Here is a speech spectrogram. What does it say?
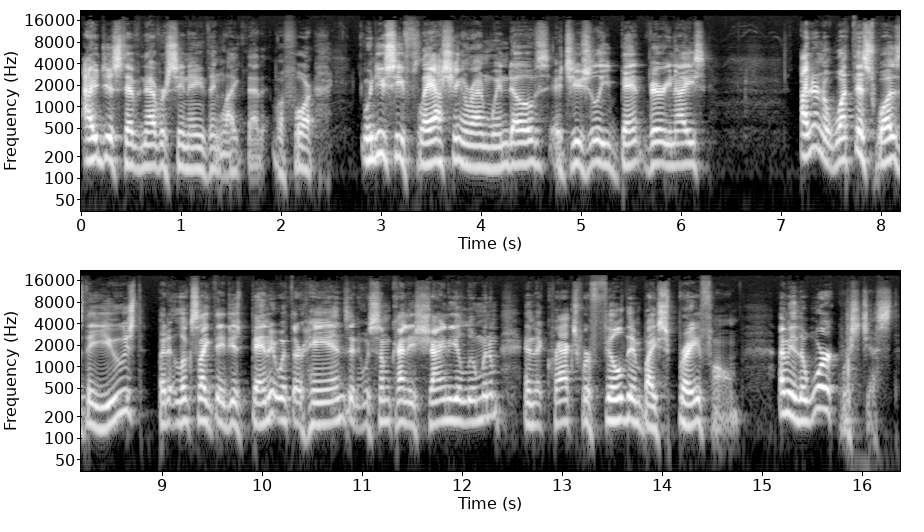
I just have never seen anything like that before. When you see flashing around windows, it's usually bent very nice. I don't know what this was they used, but it looks like they just bent it with their hands and it was some kind of shiny aluminum and the cracks were filled in by spray foam. I mean, the work was just,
